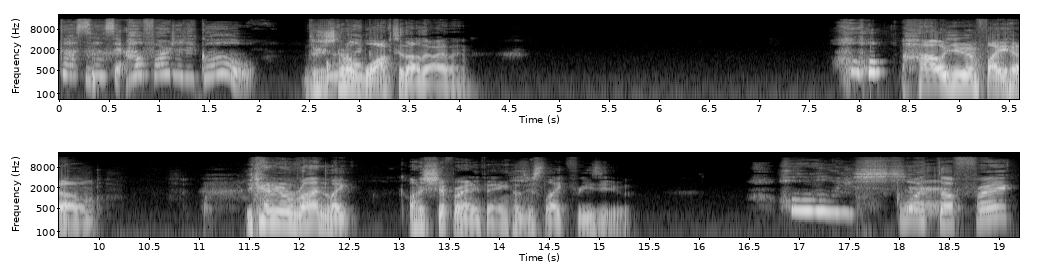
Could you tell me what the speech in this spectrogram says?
that's insane. How far did it go? They're just Oh gonna walk God. to the other island. How you even fight him? You can't even run like on a ship or anything. He'll just like freeze you. Holy shit. What the frick?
